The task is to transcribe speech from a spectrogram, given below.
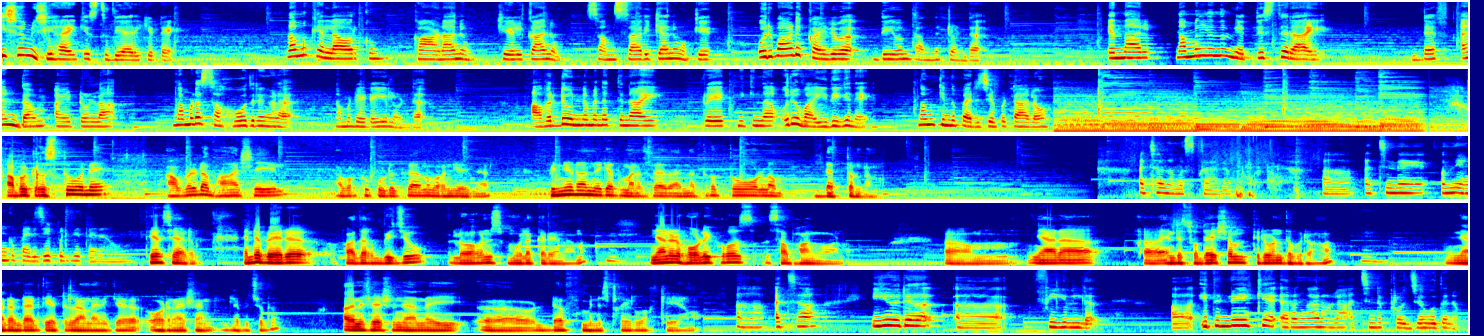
ഈശോ മിഷിഹായിക്ക് സ്തുതിയായിരിക്കട്ടെ. നമുക്കെല്ലാവർക്കും കാണാനും കേൾക്കാനും സംസാരിക്കാനും ഒക്കെ ഒരുപാട് കഴിവ് ദൈവം തന്നിട്ടുണ്ട്. എന്നാൽ നമ്മിൽ നിന്നും വ്യത്യസ്തരായി ഡെഫ് ആൻഡ് ഡം ആയിട്ടുള്ള നമ്മുടെ സഹോദരങ്ങൾ നമ്മുടെ ഇടയിലുണ്ട്. അവരുടെ ഉന്നമനത്തിനായി പ്രയത്നിക്കുന്ന ഒരു വൈദികനെ നമുക്കിന്ന് പരിചയപ്പെട്ടാലോ? അപ്പോൾ ക്രിസ്തുവിനെ അവരുടെ ഭാഷയിൽ അവർക്ക് കൊടുക്കുക എന്ന് പറഞ്ഞു കഴിഞ്ഞാൽ പിന്നീടാണ് എനിക്കത് മനസ്സിലായത് അതിന് എത്രത്തോളം ഡെപ്ത് ഉണ്ടെന്ന്. അച്ഛാ നമസ്കാരം. അച്ഛനെ ഒന്ന് ഞങ്ങൾക്ക് പരിചയപ്പെടുത്തി തരാമോ? തീർച്ചയായിട്ടും. എന്റെ പേര് ഫാദർ ബിജു ലോറൻസ് മൂലക്കര എന്നാണ് ഞാനൊരു ഹോളി ക്രോസ് സഭാംഗമാണ്. ഞാൻ എന്റെ സ്വദേശം തിരുവനന്തപുരമാണ്. ഞാൻ രണ്ടായിരത്തി എട്ടിലാണ് എനിക്ക് ഓർഡിനേഷൻ ലഭിച്ചത്. അതിനുശേഷം ഞാൻ ഈ ഡെഫ് മിനിസ്ട്രിയിൽ വർക്ക് ചെയ്യണം. അച്ഛാ ഈ ഒരു ഫീൽഡ് ഇതിലേക്ക് ഇറങ്ങാനുള്ള അച്ഛന്റെ പ്രചോദനം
